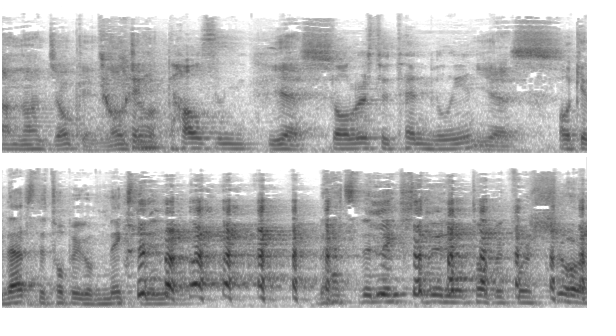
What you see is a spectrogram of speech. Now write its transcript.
I'm not joking. No joke. thousand Yes, dollars to ten million? yes. Okay, that's the topic of next video. that's the next video topic for sure.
